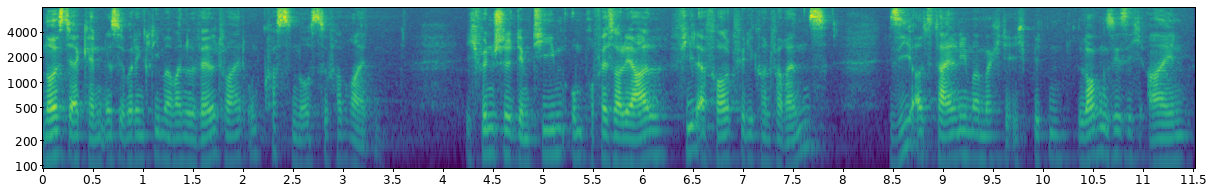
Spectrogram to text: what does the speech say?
neueste Erkenntnisse über den Klimawandel weltweit und kostenlos zu verbreiten. Ich wünsche dem Team um Professor Leal viel Erfolg für die Konferenz. Sie als Teilnehmer möchte ich bitten, loggen Sie sich ein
